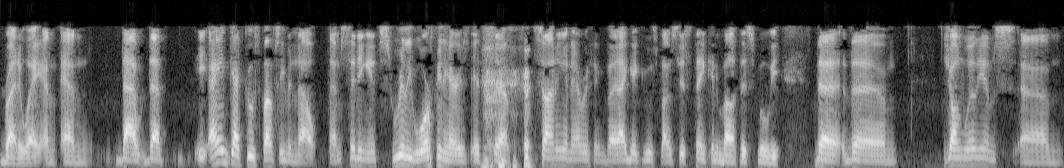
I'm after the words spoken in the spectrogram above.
right away, and and that that I get goosebumps even now. I'm sitting; it's really warm in here. It's, uh, sunny and everything, but I get goosebumps just thinking about this movie. The the um, John Williams um,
